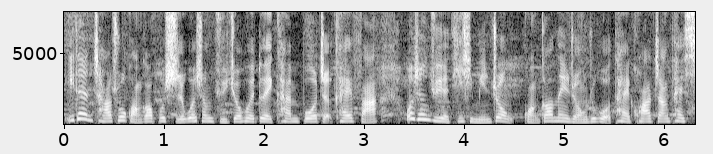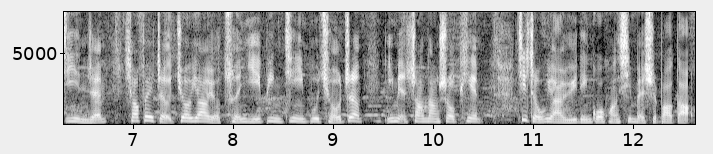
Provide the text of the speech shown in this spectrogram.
一旦查出广告不实，卫生局就会对刊播者开罚。卫生局也提醒民众，广告内容如果太夸张、太吸引人，消费者就要有存疑并进一步求证，以免上当受骗。记者吴雅瑜、林国煌新北市报道。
